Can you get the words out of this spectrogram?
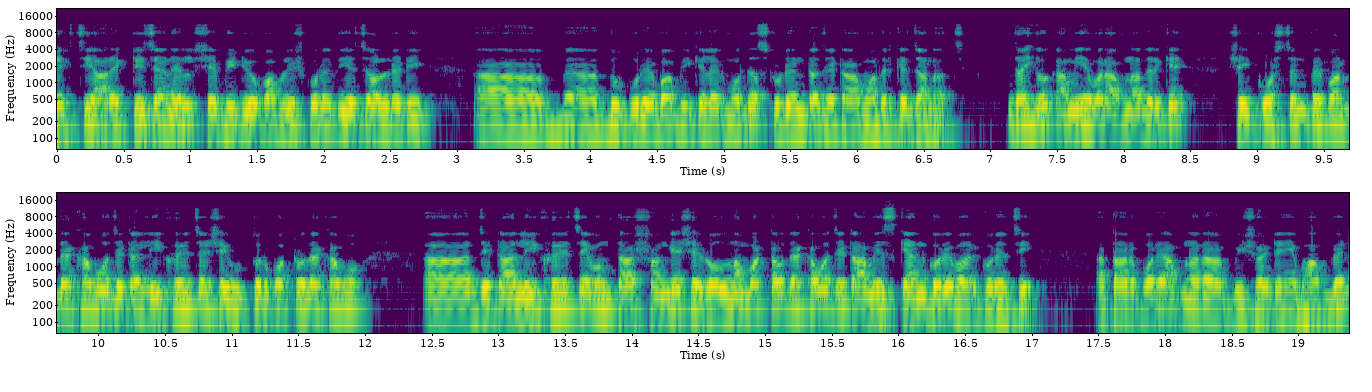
দেখছি আরেকটি চ্যানেল সে ভিডিও পাবলিশ করে দিয়েছে অলরেডি দুপুরে বা বিকেলের মধ্যে স্টুডেন্টরা যেটা আমাদেরকে জানাচ্ছে। যাই হোক, আমি এবার আপনাদেরকে সেই কোশ্চেন পেপার দেখাবো, যেটা লিক হয়েছে, সেই উত্তরপত্র দেখাবো যেটা লিক হয়েছে এবং তার সঙ্গে সেই রোল নাম্বারটাও দেখাবো, যেটা আমি স্ক্যান করে বার করেছি। তারপরে আপনারা বিষয়টা নিয়ে ভাববেন,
